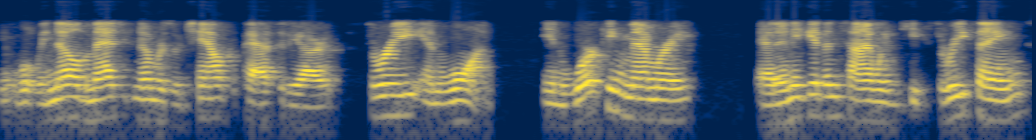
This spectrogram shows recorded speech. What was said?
What we know, the magic numbers of channel capacity are three and one. In working memory, at any given time, we can keep three things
